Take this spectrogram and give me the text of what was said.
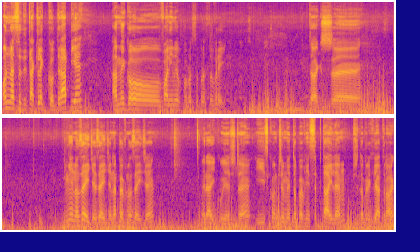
on nas wtedy tak lekko drapie, a my go walimy po prostu prosto w ryj. Także... Nie no, zejdzie, zejdzie, na pewno zejdzie. Rajku jeszcze i skończymy to pewnie septilem przy dobrych wiatrach,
